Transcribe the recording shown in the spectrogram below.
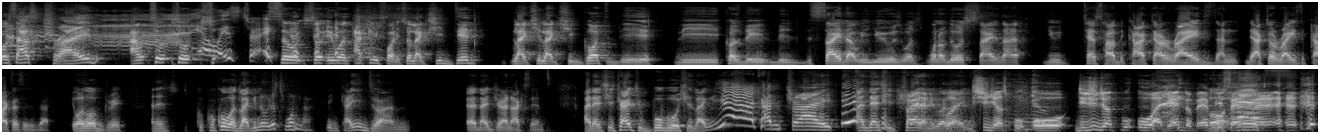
Osas tried. And so so I so, always try. so so it was actually funny. So like she did like she like she got the the because the, the the site that we used was one of those sites that you test how the character rides and the actor rides the character says that. It was all great. And then Coco was like, you know, just one last thing. Can you do an a Nigerian accent? And then she tried to bobo. She's like, yeah, I can try. And then she tried, and we were Well, like, did she just put O? Did you just put O at the end of every Oh, sentence?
